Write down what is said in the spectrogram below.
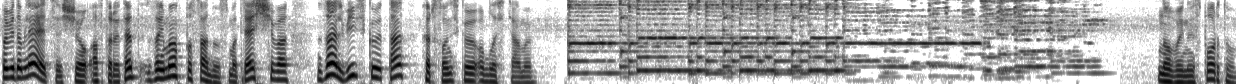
Повідомляється, що авторитет займав посаду Смотрящева за Львівською та Херсонською областями. Новини спорту.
